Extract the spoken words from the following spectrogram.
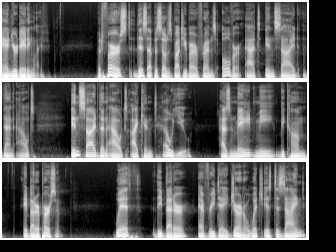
and your dating life. But first, this episode is brought to you by our friends over at Inside Then Out. Inside Then Out, I can tell you, has made me become a better person with the Better Everyday Journal, which is designed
